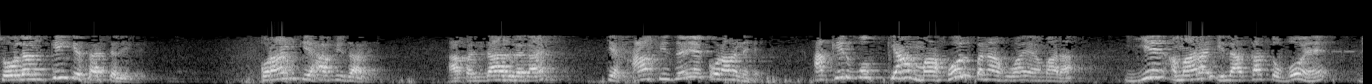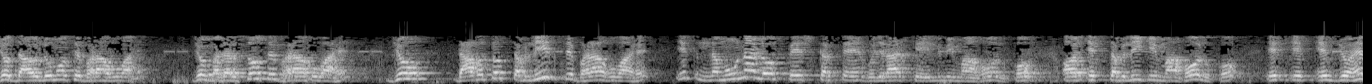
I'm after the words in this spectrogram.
سولنکی کے ساتھ چلی گئی۔ قرآن کی حافظہ ہے آپ انداز لگائیں کہ حافظ قرآن ہے۔ آخر وہ کیا ماحول بنا ہوا ہے ہمارا؟ یہ ہمارا علاقہ تو وہ ہے جو داولوموں سے بھرا ہوا ہے جو مدرسوں سے بھرا ہوا ہے جو دعوت و تبلیغ سے بھرا ہوا ہے۔ ایک نمونہ لوگ پیش کرتے ہیں گجرات کے علمی ماحول کو اور ایک تبلیغی ماحول کو۔ ایک ایک, ایک جو ہے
